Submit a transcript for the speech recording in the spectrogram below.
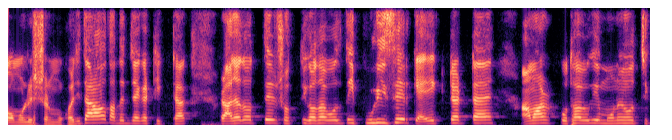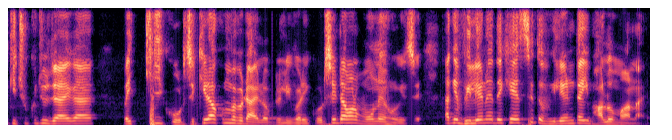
কমলেশ্বর মুখার্জি, তারাও তাদের জায়গায় ঠিকঠাক। রাজা দত্তের সত্যি কথা বলতে পুলিশের ক্যারেক্টারটায় আমার কোথাও গিয়ে মনে হচ্ছে কিছু কিছু জায়গায় ভাই কী করছে কীরকমভাবে ডায়লগ ডেলিভারি করছে, এটা আমার মনে হয়েছে। তাকে ভিলেনে দেখে এসেছি তো ভিলেনটাই ভালো মানায়।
